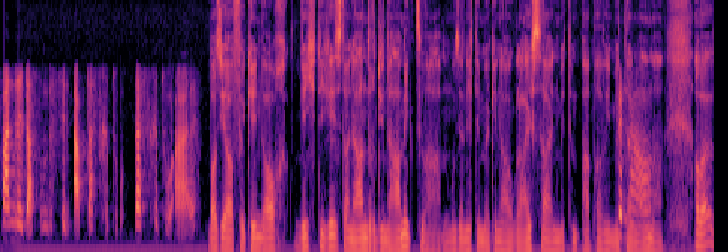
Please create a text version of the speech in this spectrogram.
wandelt das so ein bisschen ab, das, Ritu das Ritual. Was ja für Kinder auch wichtig ist, eine andere Dynamik zu haben. Muss ja nicht immer genau gleich sein mit dem Papa wie mit genau. der Mama. Aber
